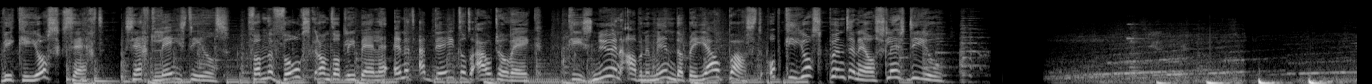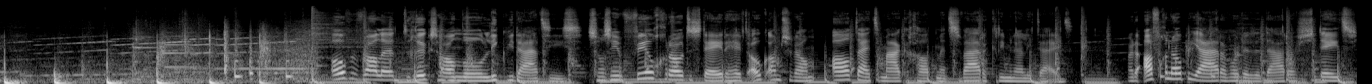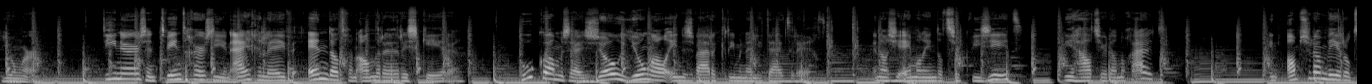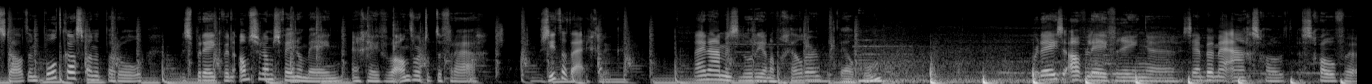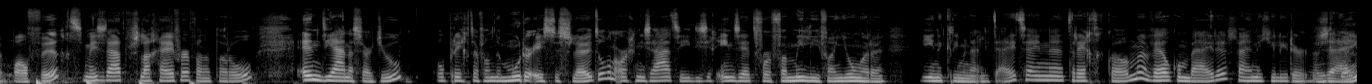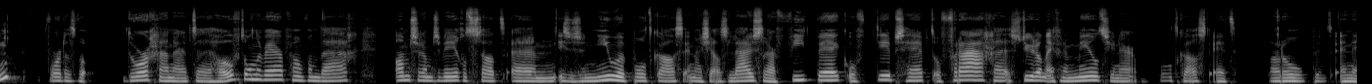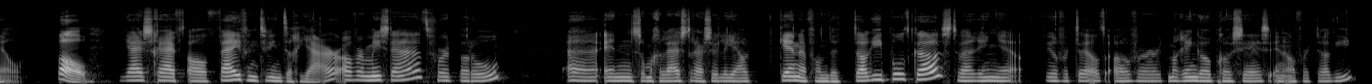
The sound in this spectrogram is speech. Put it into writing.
Wie kiosk zegt, zegt leesdeals. Van de Volkskrant tot Libellen en het AD tot Autoweek. Kies nu een abonnement dat bij jou past op kiosk.nl/slash deal. Overvallen, drugshandel, liquidaties. Zoals in veel grote steden heeft ook Amsterdam altijd te maken gehad met zware criminaliteit. Maar de afgelopen jaren worden de daders steeds jonger. Tieners en twintigers die hun eigen leven en dat van anderen riskeren. Hoe komen zij zo jong al in de zware criminaliteit terecht? En als je eenmaal in dat circuit zit, wie haalt je er dan nog uit? In Amsterdam Wereldstad, een podcast van het Parool, bespreken we een Amsterdams fenomeen en geven we antwoord op de vraag: hoe zit dat eigenlijk? Mijn naam is Lorianne van Gelder, welkom. Voor deze aflevering uh, zijn bij mij aangeschoven Paul Vught, misdaadverslaggever van het Parool, en Diana Sarjou, oprichter van De Moeder is de Sleutel, een organisatie die zich inzet voor familie van jongeren die in de criminaliteit zijn uh, terechtgekomen. Welkom beiden, fijn dat jullie er zijn. Voordat we doorgaan naar het uh, hoofdonderwerp van vandaag. Amsterdamse Wereldstad um, is dus een nieuwe podcast. En als je als luisteraar feedback of tips hebt of vragen, stuur dan even een mailtje naar podcast.parool.nl. Paul, jij schrijft al 25 jaar over misdaad voor het Parool. Uh, en sommige luisteraars zullen jou kennen van de Taggy-podcast, waarin je veel vertelt over het Marengo-proces en over Taggy.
